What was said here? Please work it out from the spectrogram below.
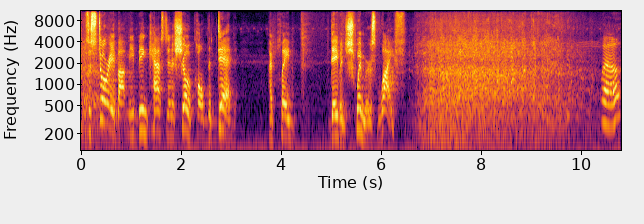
There's a story about me being cast in a show called The Dead. I played David Schwimmer's wife. Well,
